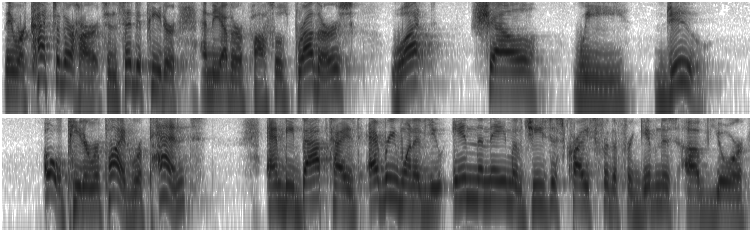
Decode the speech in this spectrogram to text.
they were cut to their hearts and said to Peter and the other apostles, Brothers, what shall we do? Oh, Peter replied, Repent and be baptized, every one of you, in the name of Jesus Christ for the forgiveness of your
